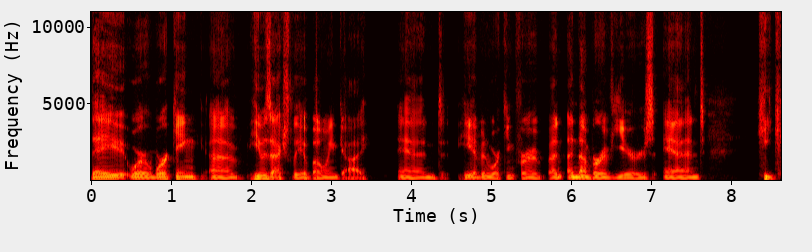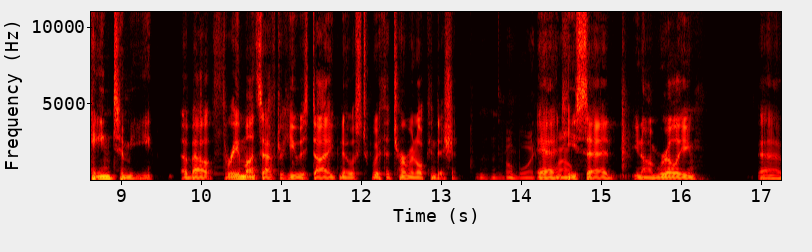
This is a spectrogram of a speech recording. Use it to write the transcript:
they were working. Uh, he was actually a Boeing guy, and he had been working for a, a number of years. And he came to me about three months after he was diagnosed with a terminal condition, Oh boy. and Wow. he said, "You know, I'm really uh,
